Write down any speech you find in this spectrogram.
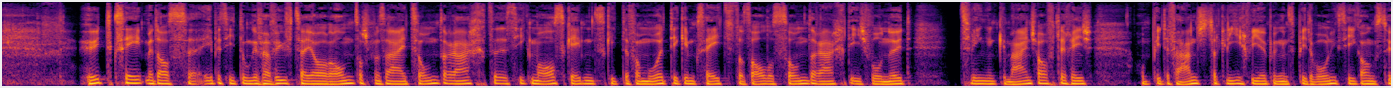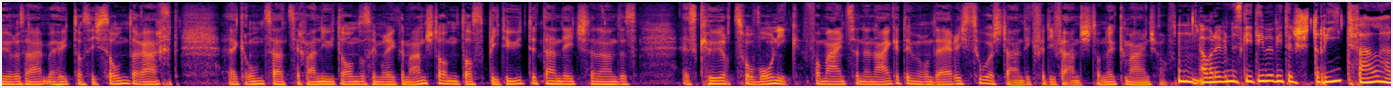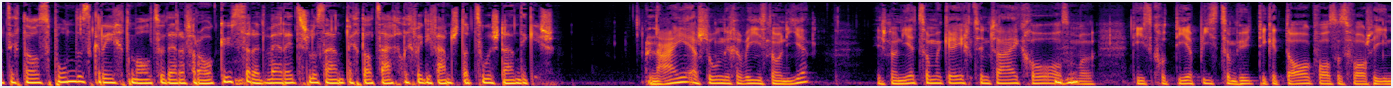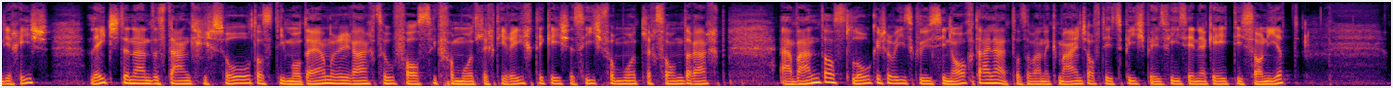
Heute sieht man das äh, eben seit ungefähr 15 Jahren anders. Man sagt, Sonderrecht sei maßgebend. Es gibt eine Vermutung im Gesetz, dass alles Sonderrecht ist, wo nicht zwingend gemeinschaftlich ist. Und bei den Fenstern, gleich wie übrigens bei den Wohnungseingangstüren, sagt man heute, das ist Sonderrecht. Äh, grundsätzlich, wenn nichts anderes im Reglement steht. Und das bedeutet dann letzten Endes, es gehört zur Wohnung vom einzelnen Eigentümer und er ist zuständig für die Fenster, nicht Gemeinschaft. Mhm, aber eben, es gibt immer wieder Streitfälle. Hat sich das Bundesgericht mal zu dieser Frage geäußert, wer jetzt schlussendlich tatsächlich für die Fenster zuständig ist? Nein, erstaunlicherweise noch nie ist noch nie zum Gerichtsentscheid gekommen. Also mhm. man diskutiert bis zum heutigen Tag, was es wahrscheinlich ist. Letzten Endes denke ich so, dass die modernere Rechtsauffassung vermutlich die richtige ist. Es ist vermutlich Sonderrecht. Auch wenn das logischerweise gewisse Nachteile hat. Also wenn eine Gemeinschaft jetzt beispielsweise energetisch saniert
